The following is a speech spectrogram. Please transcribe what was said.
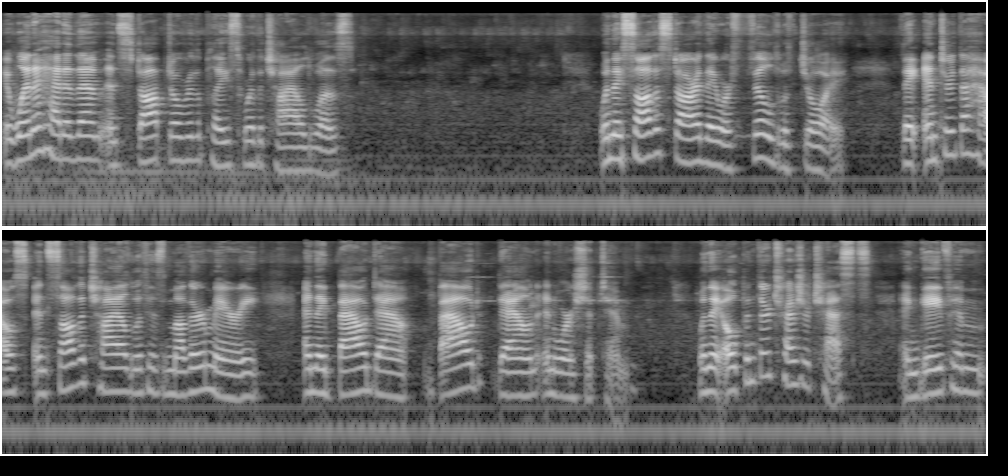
It went ahead of them and stopped over the place where the child was. When they saw the star, they were filled with joy. They entered the house and saw the child with his mother Mary, and they bowed down, bowed down and worshipped him. When they opened their treasure chests and gave him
